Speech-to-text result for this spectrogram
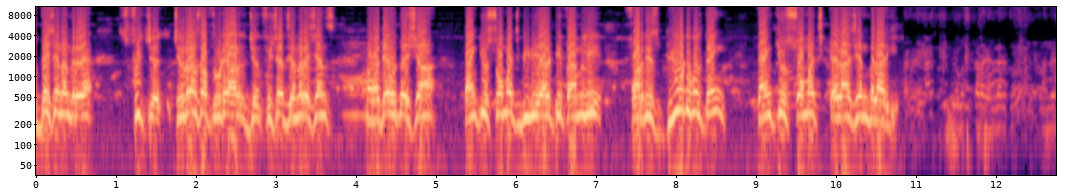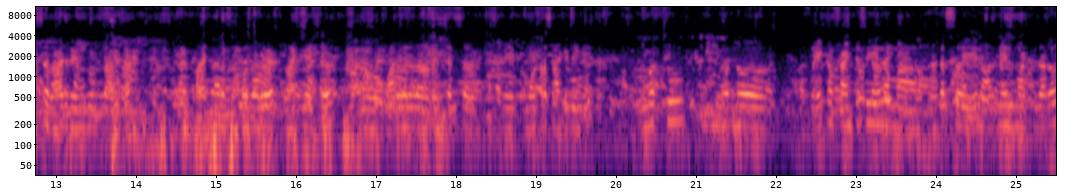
ಉದ್ದೇಶ ಏನಂದ್ರೆ childrens of today are future generations ನಮ್ಮ ಅದೇ ಉದ್ದೇಶ. Thank you so much B V R T family for this beautiful thing thank you so much ಕೈಲಾಶನ್ ಬಳ್ಳಾರಿ ನಮಸ್ಕಾರ ಎಲ್ಲರಿಗೂ. ನನ್ನ ಹೆಸರು ರಾಜ್ ರೇಣುಗುಪ್ತ ಅಂತ. ನನ್ನ ಪಾರ್ಟ್ನರ್ ಸಹೋದರ ರಾಕೇಶ್ ನಾವು ಮಾರ್ವೆಲ್ ವೆಂಚರ್ಸ್ ಪ್ರಮೋಟರ್ಸ್ ಆಗಿದ್ದೀವಿ. ಇವತ್ತು ಈ ಒಂದು ಫ್ಲೈಟ್ ಆಫ್ ಫ್ಯಾಂಟಸಿ ನಮ್ಮ ಬ್ರದರ್ಸ್ ಏನು ಆರ್ಗನೈಸ್ ಮಾಡ್ತಿದ್ದಾರೋ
